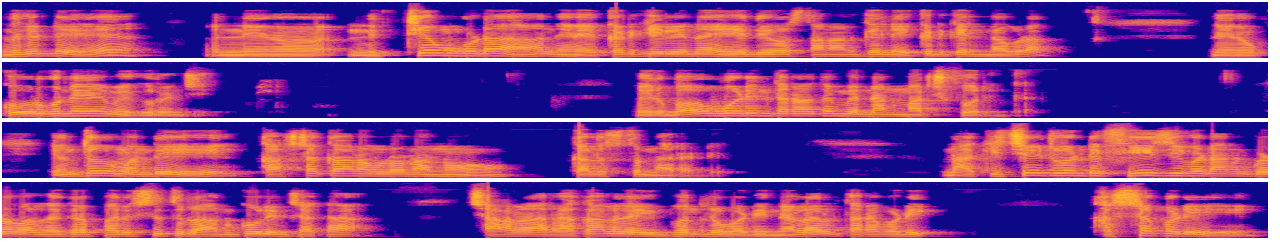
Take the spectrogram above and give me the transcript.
ఎందుకంటే నేను నిత్యం కూడా నేను ఎక్కడికి వెళ్ళినా ఏ దేవస్థానానికి వెళ్ళినా ఎక్కడికి వెళ్ళినా కూడా నేను కోరుకునేదే మీ గురించి. మీరు బాగుపడిన తర్వాత మీరు నన్ను మర్చిపోరు ఇంకా. ఎంతోమంది కష్టకాలంలో నన్ను కలుస్తున్నారండి. నాకు ఇచ్చేటువంటి ఫీజు ఇవ్వడానికి కూడా వాళ్ళ దగ్గర పరిస్థితులు అనుకూలించక చాలా రకాలుగా ఇబ్బందులు పడి నెలల తరబడి కష్టపడి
